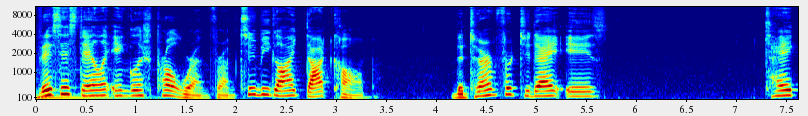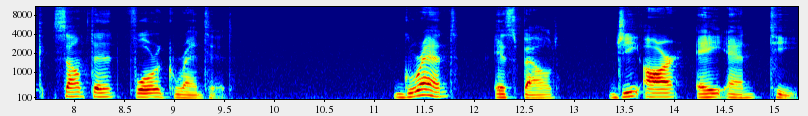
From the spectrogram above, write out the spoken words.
This is Daily English Program from tobeguide.com. The term for today is take something for granted. Grant is spelled G R A N T.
